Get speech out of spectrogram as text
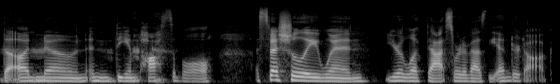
the unknown and the impossible, especially when you're looked at sort of as the underdog.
